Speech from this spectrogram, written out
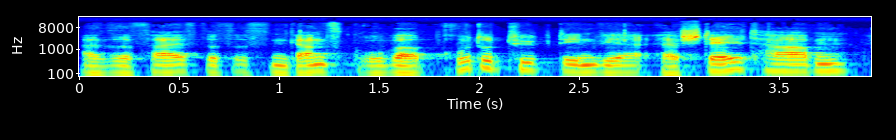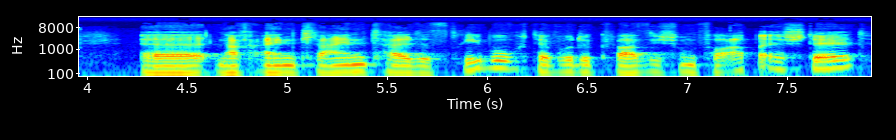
Also das heißt, das ist ein ganz grober Prototyp, den wir erstellt haben äh, nach einem kleinen Teil des Drehbuchs. Der wurde quasi schon vorab erstellt.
